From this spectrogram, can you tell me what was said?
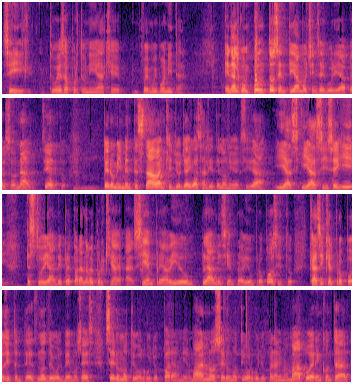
Sí, tuve esa oportunidad que fue muy bonita en algún punto sentía mucha inseguridad personal, ¿cierto? Uh -huh. Pero mi mente estaba en que yo ya iba a salir de la universidad y así, y así seguí estudiando y preparándome porque a, a, siempre ha habido un plan y siempre ha habido un propósito. Casi que el propósito entonces nos devolvemos es ser un motivo de orgullo para mi hermano, ser un motivo de orgullo para mi mamá, poder encontrar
